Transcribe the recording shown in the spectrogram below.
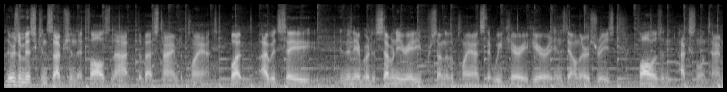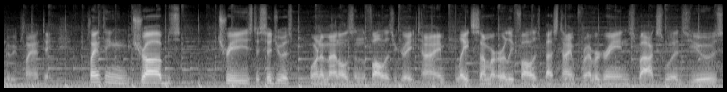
There's a misconception that fall's not the best time to plant, but I would say in the neighborhood of 70 or 80% of the plants that we carry here at Hinsdale Nurseries, fall is an excellent time to be planting. Planting shrubs, trees, deciduous ornamentals in the fall is a great time. Late summer, early fall is best time for evergreens, boxwoods, yews,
